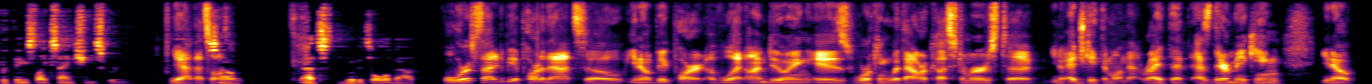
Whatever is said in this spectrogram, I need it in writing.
for things like sanction screening. Yeah, that's awesome. So that's what it's all about. Well, we're excited to be a part of that. So, you know, a big part of what I'm doing is working with our customers to, you know, educate them on that, right? That as they're making, you know,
